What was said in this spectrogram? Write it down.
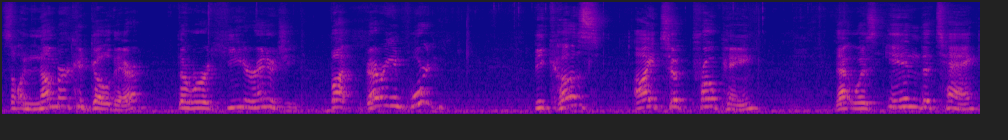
so a number could go there, the word heat or energy. But very important, because I took propane that was in the tank,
